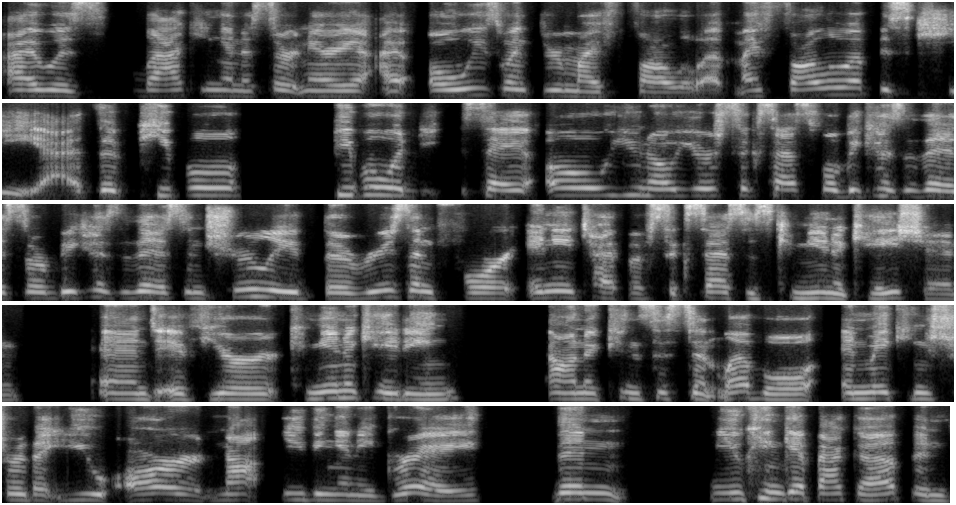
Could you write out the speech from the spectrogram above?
I was lacking in a certain area, I always went through my follow up. My follow up is key. The people, people would say, oh, you know, you're successful because of this or because of this. And truly, the reason for any type of success is communication. And if you're communicating on a consistent level and making sure that you are not leaving any gray, then you can get back up and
